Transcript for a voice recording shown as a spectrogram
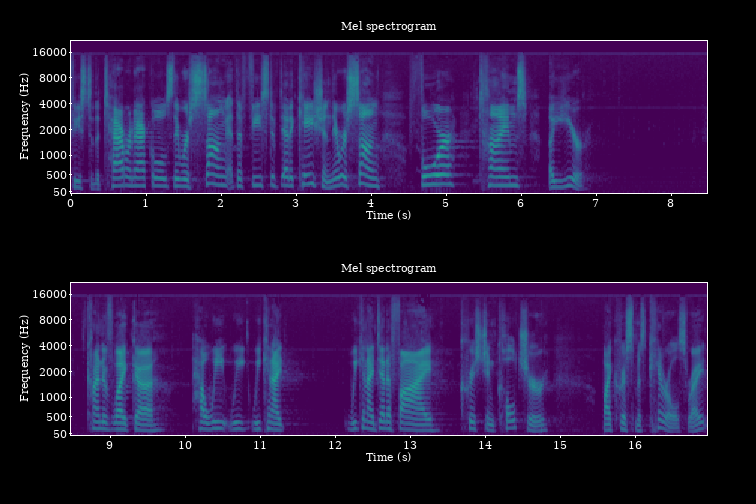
Feast of the Tabernacles. They were sung at the Feast of Dedication. They were sung four times a year. Kind of like uh, how we, we, we, can, we can identify Christian culture by Christmas carols, right?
